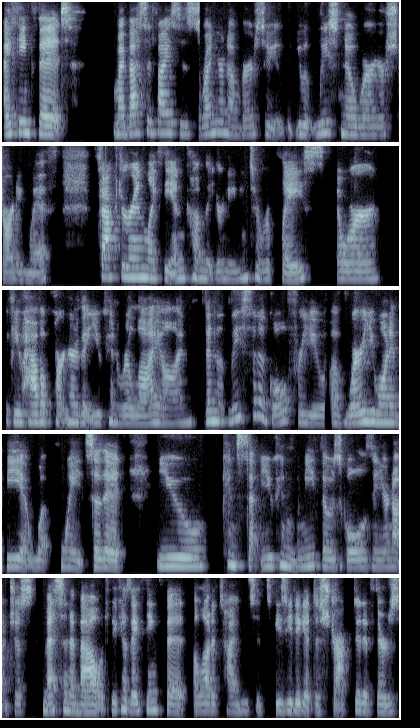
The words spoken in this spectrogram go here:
I think that my best advice is run your numbers so you, you at least know where you're starting with. Factor in like the income that you're needing to replace or if you have a partner that you can rely on, then at least set a goal for you of where you want to be at what point so that you can set you can meet those goals and you're not just messing about because I think that a lot of times it's easy to get distracted if there's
